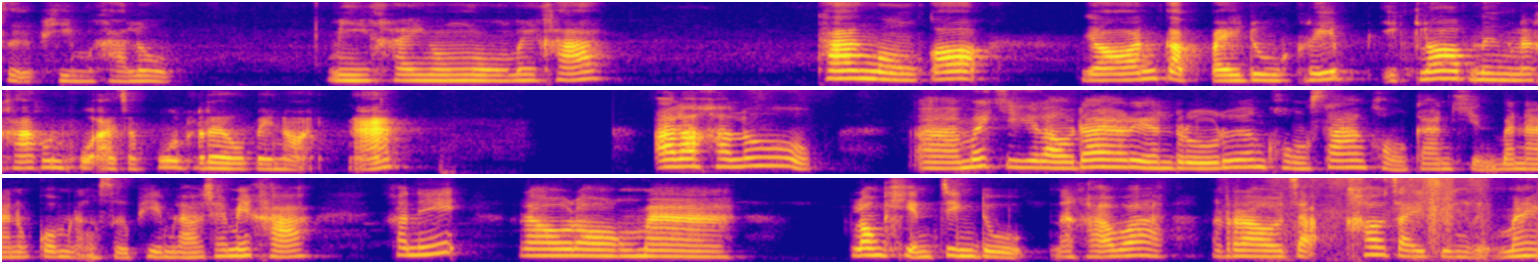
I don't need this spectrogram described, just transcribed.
สือพิมพ์ค่ะลูก มีใครงงงไหมคะ ถ้างงก็ย้อนกลับไปดูคลิปอีกรอบนึงนะคะ คุณครูอาจจะพูดเร็วไปหน่อยนะเอาละค่ะลูกเมื่อกี้เราได้เรียนรู้เรื่องโครงสร้างของการเขียนบรรณานุกรมหนังสือพิมพ์แล้วใช่ไหมคะ คราวนี้เราลองมาลองเขียนจริงดูนะคะว่าเราจะเข้าใจจริงหรือไม่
